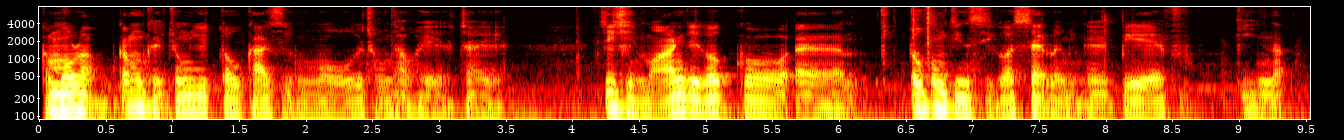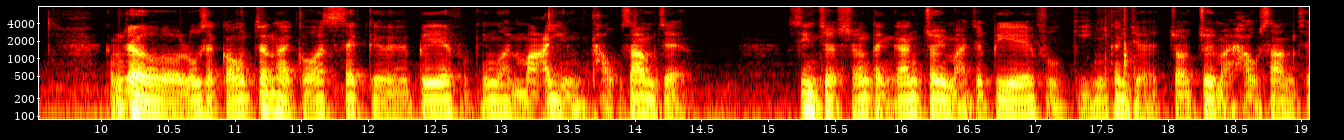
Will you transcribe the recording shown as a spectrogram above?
咁好啦，今期終於到介紹我嘅重頭戲，就係、之前玩嘅嗰、那個、刀鋒戰士嗰一 set 裏面嘅 B F 件啦。咁就老實講，真係嗰一 set 嘅 B F 件，我係買完頭三隻，先着想突然間追埋隻 B F 件，跟住再追埋後三隻。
